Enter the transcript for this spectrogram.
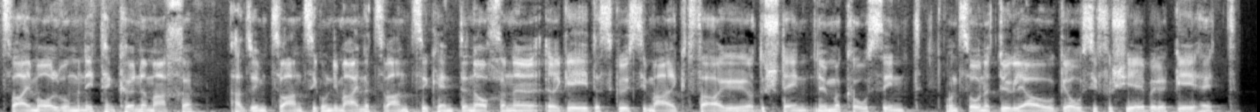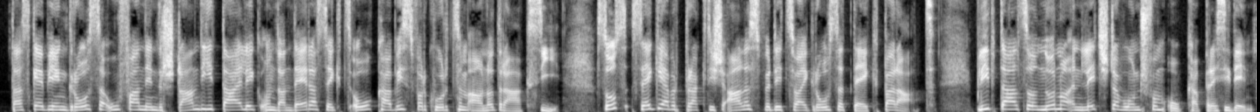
zwei Mal, wo wir nicht haben können machen, also im 20 und im 21, haben dann nachher ergeben, dass gewisse Marktfahrer oder Stände nicht mehr gekommen sind und so natürlich auch grosse Verschiebungen gegeben hat. Das gäbe einen grossen Aufwand in der Standeinteilung und an sei das OK bis vor kurzem auch noch dran gewesen. Sonst ich aber praktisch alles für die zwei grossen Tage parat. Bleibt also nur noch ein letzter Wunsch vom OK-Präsident.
